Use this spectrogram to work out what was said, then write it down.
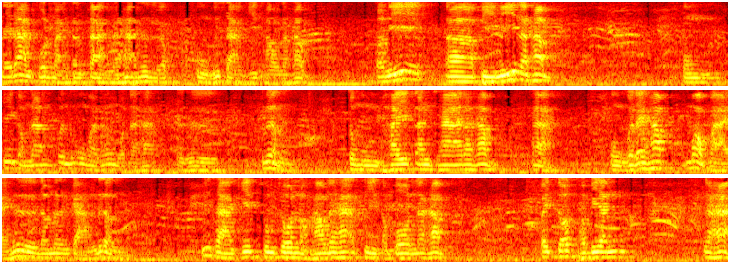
ในด้านกฎหมายต่างๆนะฮะเกี่ยวกับกลุ่มวิสาหกิจเทานะครับ ตอนนี้ปีนี้นะครับผมที่กำนันเพื่อนอู้มาทั้งหมดนะฮะก็คือเรื่องสมุนไพรกัญชานะครับผมก็ได้รับมอบหมายให้ดำเนินการเรื่อง วิสาหกิจชุมชนของเขานะฮะสี่ตำบลนะครับ ไปจดทะเบียนนะฮะ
